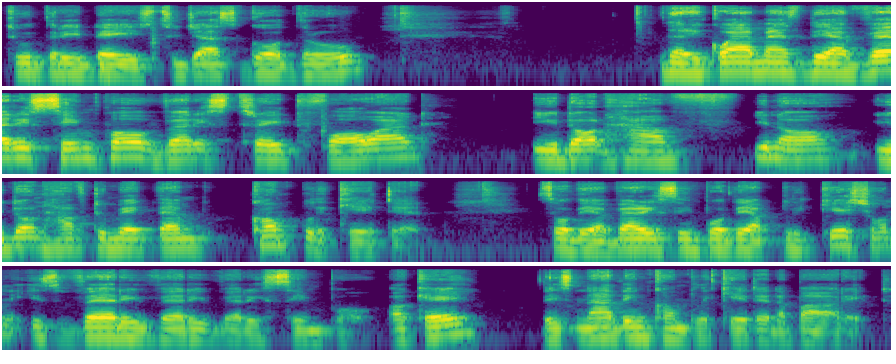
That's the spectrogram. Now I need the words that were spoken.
two three days to just go through the requirements. They are very simple, very straightforward. You don't have, you know, you don't have to make them complicated. So they are very simple. The application is very, very, very simple. Okay. There's nothing complicated about it.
